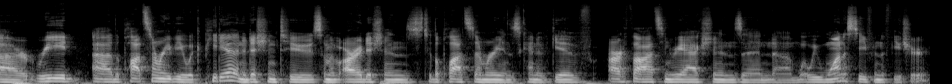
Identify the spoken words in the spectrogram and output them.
uh, read uh, the plot summary via Wikipedia, in addition to some of our additions to the plot summary, and just kind of give our thoughts and reactions and um, what we want to see from the future.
